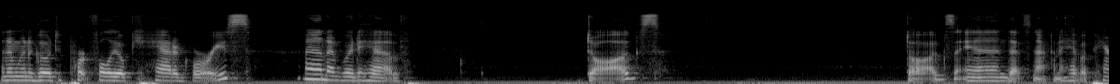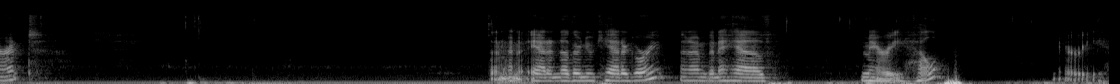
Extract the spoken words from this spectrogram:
Then I'm going to go to portfolio categories and I'm going to have dogs. Dogs and that's not going to have a parent. Then I'm going to add another new category and I'm going to have Mary help. Mary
